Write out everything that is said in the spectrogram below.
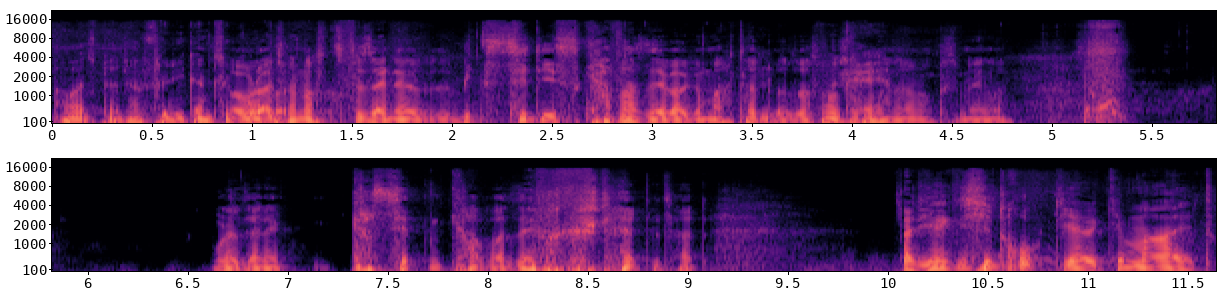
Arbeitsblätter für die ganze Oder als Gruppe. man noch für seine Mix-CDs Cover selber gemacht hat oder so. das Okay. noch ein bisschen mehr gemacht. Oder seine Kassettencover selber gestaltet hat. Aber die habe ich nicht gedruckt, die habe ich gemalt.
